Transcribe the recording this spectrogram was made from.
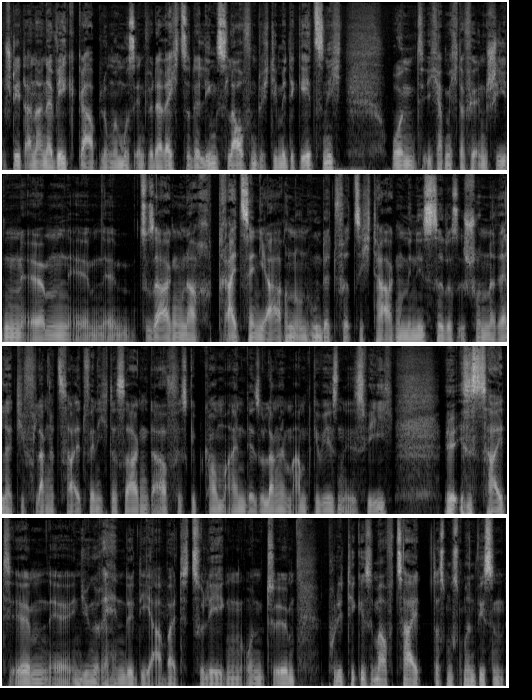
steht an einer Weggabelung. Man muss entweder rechts oder links laufen. Durch die Mitte geht's nicht. Und ich habe mich dafür entschieden, ähm, ähm, zu sagen, nach 13 Jahren und 140 Tagen Minister, das ist schon eine relativ lange Zeit, wenn ich das sagen darf. Es gibt kaum einen, der so lange im Amt gewesen ist wie ich. Äh, ist es Zeit, ähm, äh, in jüngere Hände die Arbeit zu legen. Und ähm, Politik ist immer auf Zeit, das muss man wissen.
